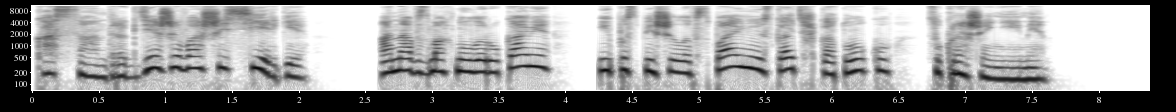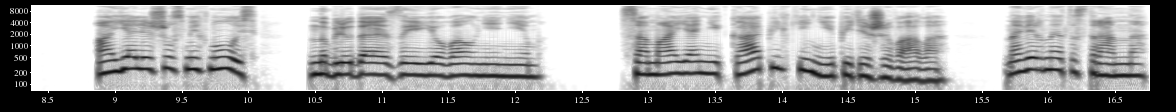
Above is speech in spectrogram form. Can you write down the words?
«Кассандра, где же ваши серьги?» Она взмахнула руками и поспешила в спальню искать шкатулку с украшениями. А я лишь усмехнулась, наблюдая за ее волнением. Сама я ни капельки не переживала. Наверное, это странно.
